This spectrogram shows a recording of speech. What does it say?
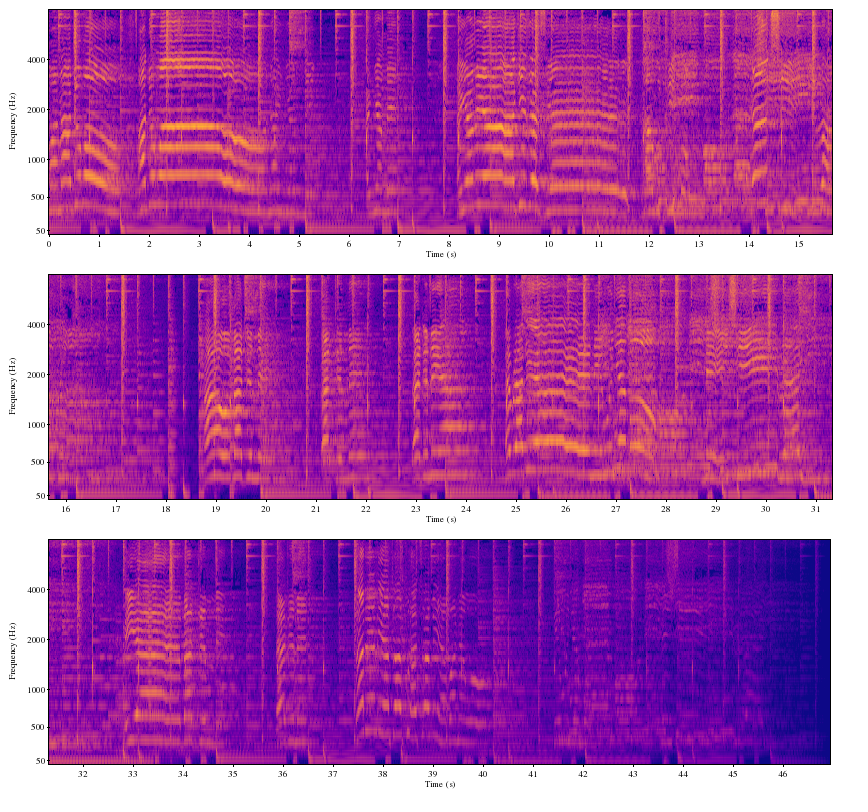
kwana adumo adumo na nyame anyame anyame ya jesus ye na udimo nansi iraka awo bademe bademe bademe ya ewurade ya. atọ́kù ẹ̀tọ́ mi ẹ̀ wọ́n náà wò.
